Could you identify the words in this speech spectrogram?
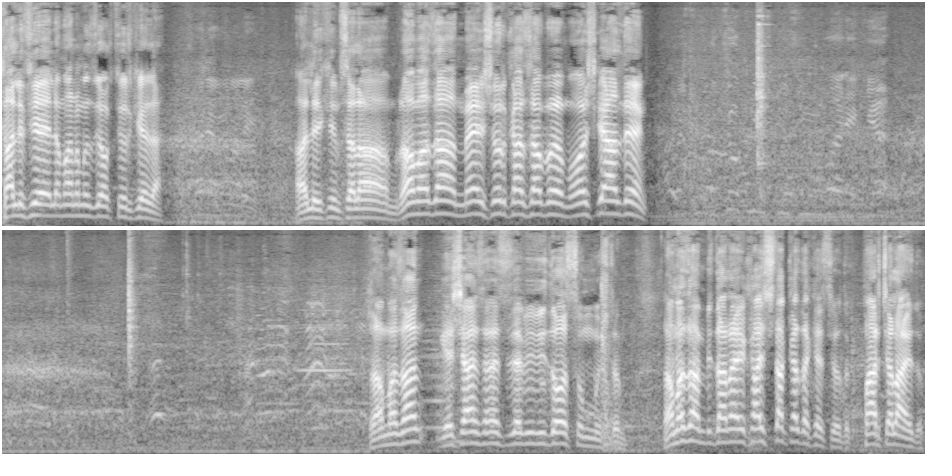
Kalifiye elemanımız yok Türkiye'de. Aleyküm selam. Ramazan meşhur kasabım hoş geldin. Ramazan geçen sene size bir video sunmuştum. Ramazan bir danayı kaç dakikada kesiyorduk? Parçalaydık.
